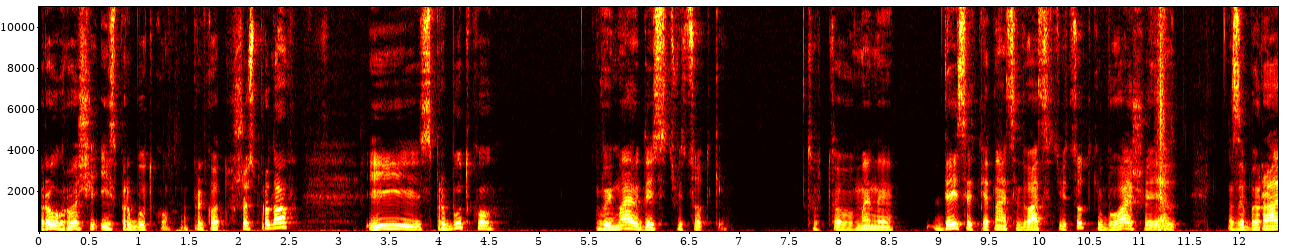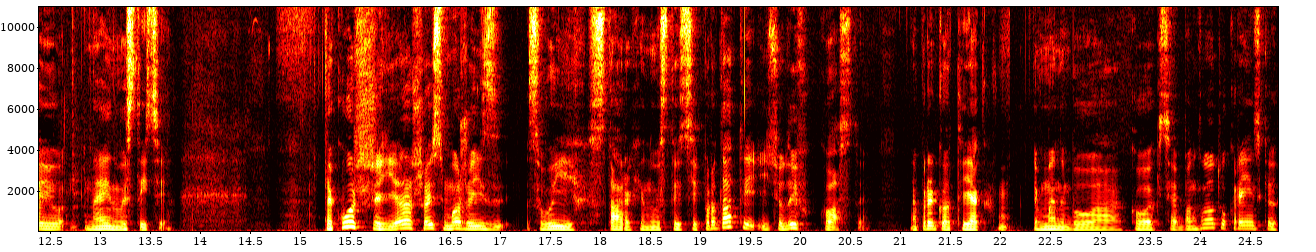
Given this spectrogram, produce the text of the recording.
Беру гроші із прибутку. Наприклад, щось продав, і з прибутку виймаю 10%. Тобто в мене 10, 15, 20% буває, що я забираю на інвестиції. Також я щось можу із своїх старих інвестицій продати і сюди вкласти. Наприклад, як в мене була колекція банкнот українських,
